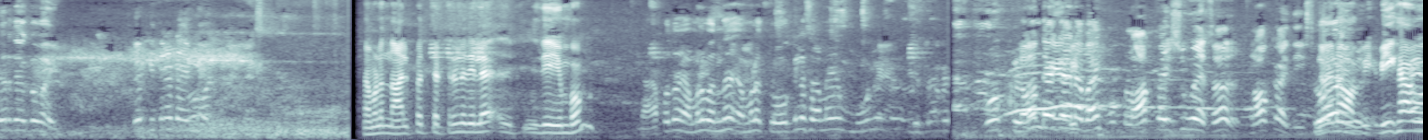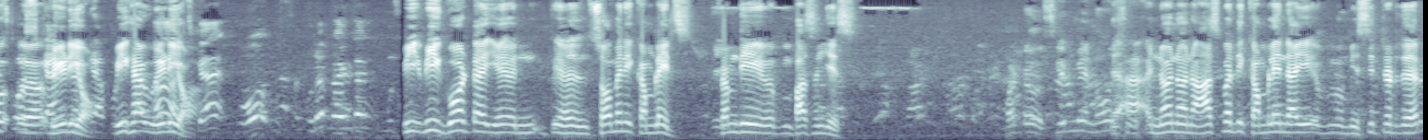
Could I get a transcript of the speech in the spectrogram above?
इधर देखो भाई इधर कितना टाइम है നമ്മൾ നാൽപ്പത്തെട്ടിന് ഇതിൽ ഇത് ചെയ്യുമ്പം നാപ്പത് നമ്മൾ വന്ന് നമ്മളെ ക്ലോക്കിലെ സമയം മൂന്ന് ഡിഫറെന്റ് वो क्लॉक देखा है ना भाई क्लॉक का इशू है सर क्लॉक का दी no no we, we have uh, video we have video क्या वो उधर टाइम का we we got uh, uh, so many complaints from the passengers but slip में no uh, no no no as per the complaint i visited there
